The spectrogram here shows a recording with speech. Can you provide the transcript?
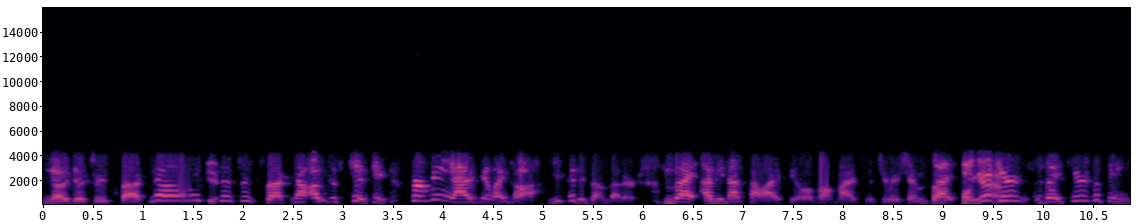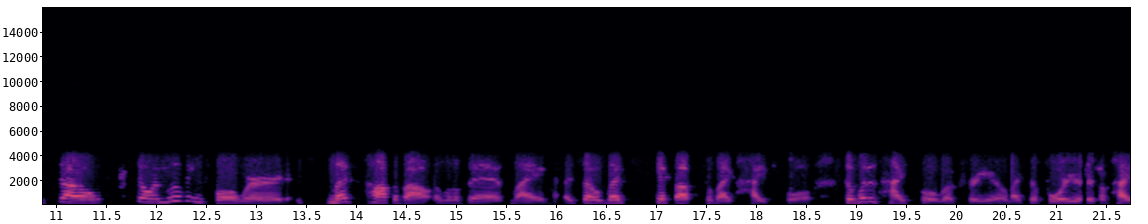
no disrespect, no disrespect. No, I'm just kidding. For me, I'd be like, oh, you could have done better. But I mean, that's how I feel about my situation. But Oh yeah. here's but here's the thing. So so in moving forward, let's talk about a little bit like so let's skip up to like high school. So what does high school look for you? Like the four years of high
